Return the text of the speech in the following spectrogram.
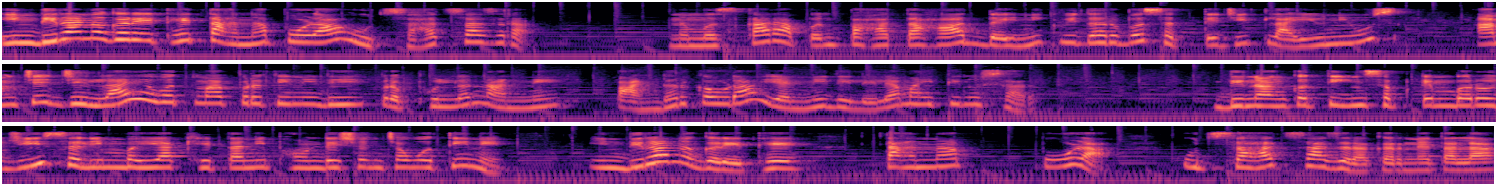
इंदिरानगर येथे तान्हापोळा उत्साहात साजरा. नमस्कार आपण पाहत आहात दैनिक विदर्भ सत्यजित लाईव्ह न्यूज. आमचे जिल्हा यवतमाळ प्रतिनिधी प्रफुल्ल नान्ने पांढरकवडा यांनी दिलेल्या माहितीनुसार दिनांक तीन सप्टेंबर रोजी सलीम भैया खेतानी फाउंडेशनच्या वतीने इंदिरानगर येथे तान्हा पोळा उत्साहात साजरा करण्यात आला.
